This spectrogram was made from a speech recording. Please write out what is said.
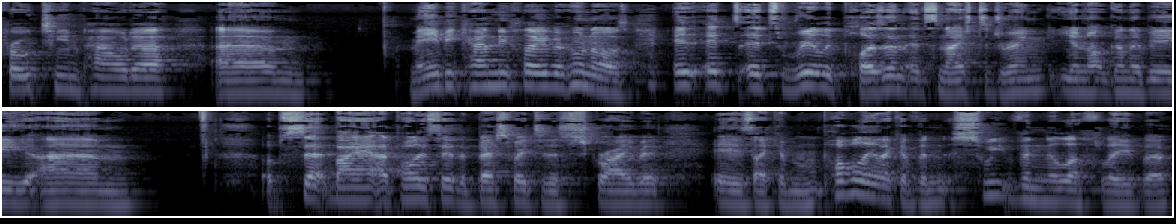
protein powder, um, maybe candy flavor, who knows. It, it, it's really pleasant, it's nice to drink. You're not to be um, upset by it. I'd probably say the best way to describe it is like a probably like a van sweet vanilla flavor.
